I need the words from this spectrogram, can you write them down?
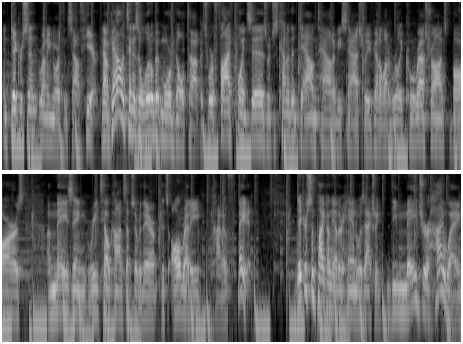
and Dickerson running north and south here. Now, Gallatin is a little bit more built up. It's where Five Points is, which is kind of the downtown of East Nashville. You've got a lot of really cool restaurants, bars, amazing retail concepts over there that's already kind of made it. Dickerson Pike, on the other hand, was actually the major highway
